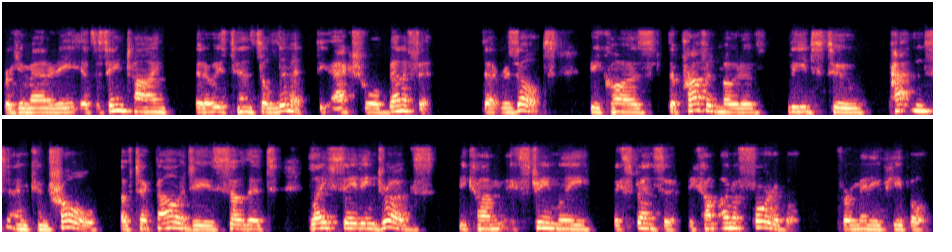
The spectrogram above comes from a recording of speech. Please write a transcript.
for humanity, at the same time, it always tends to limit the actual benefit that results because the profit motive leads to patents and control of technologies so that life saving drugs become extremely expensive, become unaffordable for many people.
